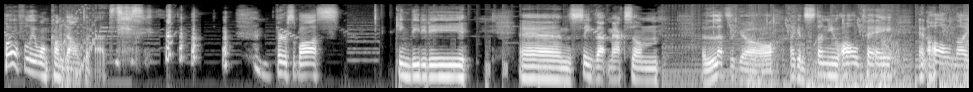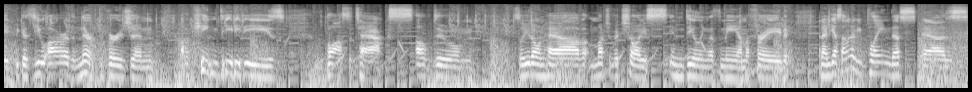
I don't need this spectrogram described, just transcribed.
hopefully it won't come down to that. First boss, King Dedede, and save that Maxim. Let's go. I can stun you all day and all night because you are the nerfed version of King Dedede's boss attacks of Doom. So you don't have much of a choice in dealing with me, I'm afraid. And I guess I'm going to be playing this as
